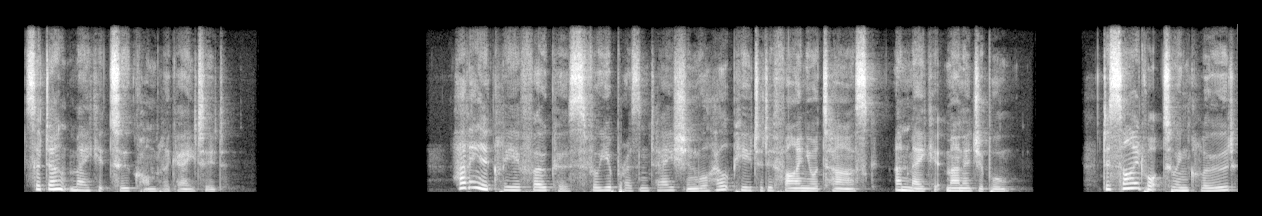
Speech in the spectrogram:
so don't make it too complicated. Having a clear focus for your presentation will help you to define your task and make it manageable. Decide what to include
